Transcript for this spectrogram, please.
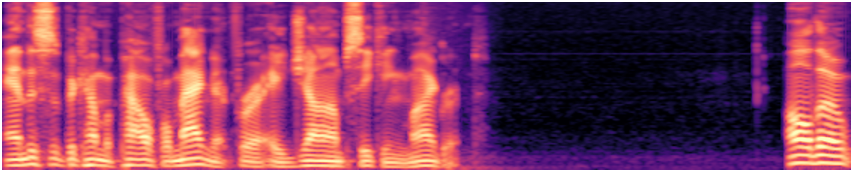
And this has become a powerful magnet for a job seeking migrant. Although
